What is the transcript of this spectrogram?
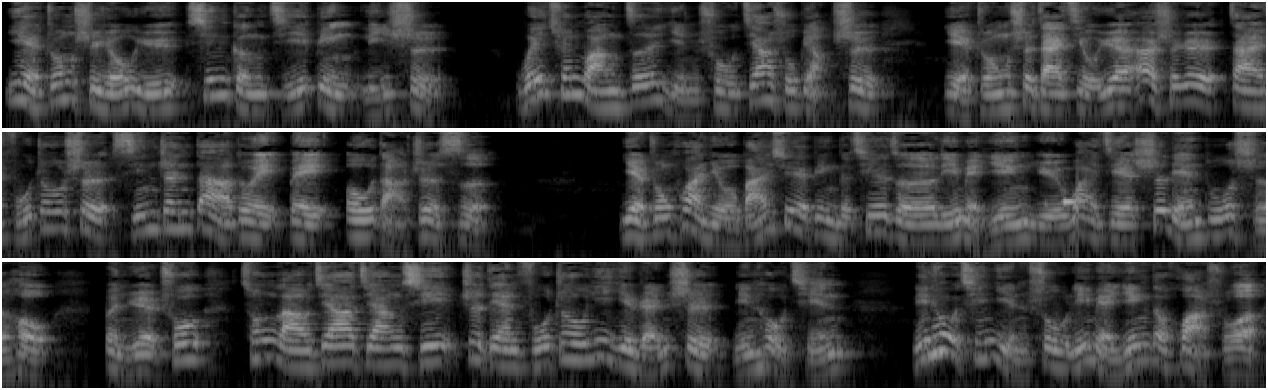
叶忠是由于心梗疾病离世。维权网则引述家属表示，叶忠是在九月二十日在福州市刑侦大队被殴打致死。叶中患有白血病的妻子李美英与外界失联多时后，本月初从老家江西致电福州异议人士林厚琴。林厚琴引述李美英的话说，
